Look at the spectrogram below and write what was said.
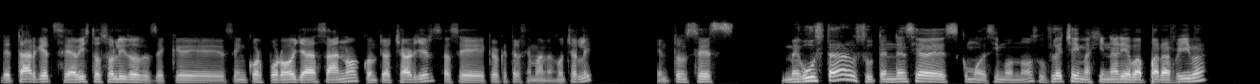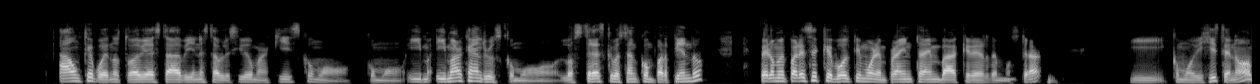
de targets se ha visto sólido desde que se incorporó ya sano contra Chargers hace creo que tres semanas, ¿no, Charlie? Entonces, me gusta, su tendencia es, como decimos, ¿no? Su flecha imaginaria va para arriba, aunque bueno, todavía está bien establecido Marquis como, como, y, Mark Andrews como los tres que lo están compartiendo, pero me parece que Baltimore en prime time va a querer demostrar. Y como dijiste, ¿no?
